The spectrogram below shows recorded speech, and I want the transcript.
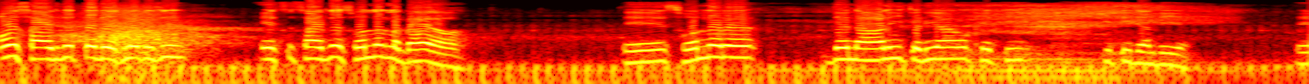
ਉਹ ਸਾਈਡ ਦੇ ਉੱਤੇ ਦੇਖ ਲਓ ਤੁਸੀਂ, ਇਸ ਸਾਈਡ ਤੇ ਸੋਲਰ ਲੱਗਾ ਹੋਇਆ ਵਾ। ਤੇ ਸੋਲਰ ਦੇ ਨਾਲ ਹੀ ਜਿਹੜੀ ਆ ਉਹ ਖੇਤੀ ਕੀਤੀ ਜਾਂਦੀ ਹੈ ਤੇ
